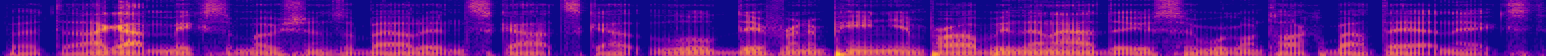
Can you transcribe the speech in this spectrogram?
but uh, I got mixed emotions about it, and Scott's got a little different opinion probably than I do, so we're going to talk about that next.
